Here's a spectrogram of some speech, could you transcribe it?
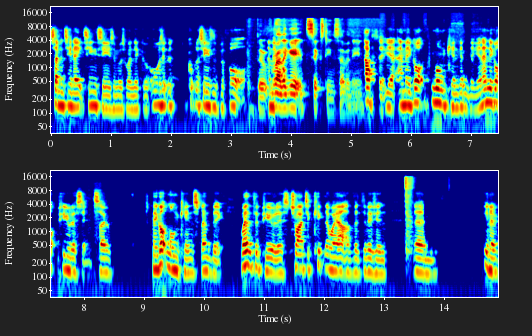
2017-18 season was when they got, or was it a couple of seasons before They they- relegated 16 17. that's it, yeah. And they got Monk in, didn't they? And then they got Pulis in. So they got Monk in, spent big, went for Pulis, tried to kick their way out of the division, um, you know,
